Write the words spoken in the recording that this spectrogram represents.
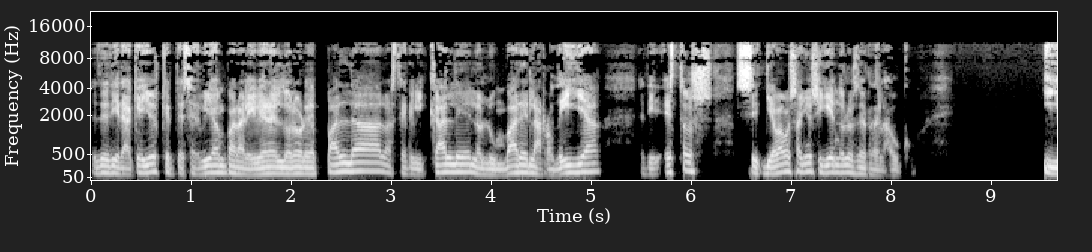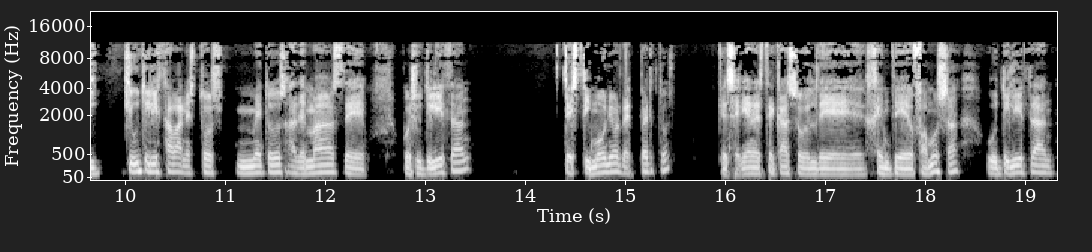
es decir, aquellos que te servían para aliviar el dolor de espalda, las cervicales, los lumbares, la rodilla. Es decir, estos llevamos años siguiéndolos desde la UCU. ¿Y qué utilizaban estos métodos? Además de, pues utilizan testimonios de expertos, que sería en este caso el de gente famosa, utilizan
